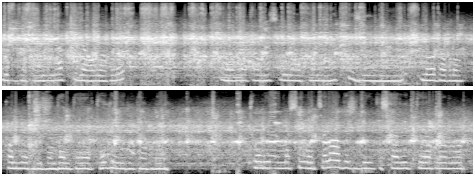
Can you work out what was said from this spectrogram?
कुछ बताने ना कि जाओ करो और बताओ से वो अपने ना कि नोट अपने कॉलमेट बंधन तैयार थे जो रीते अपने થોડી વાર મશીનને ચલાવ દેશું જોઈએ તો સારી રીતે આપણો લોટ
